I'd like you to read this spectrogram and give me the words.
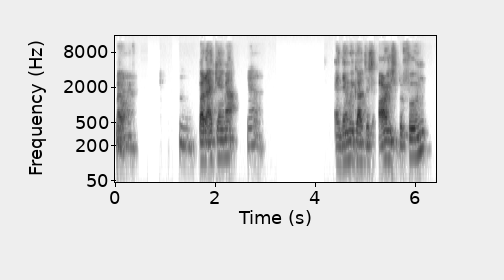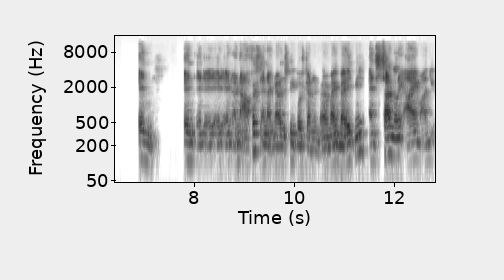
my Yeah. wife. Mm. But I came out. Yeah. And then we got this orange buffoon in in, in, in, in an office, and I know this people is going to hate me. And suddenly I am on the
